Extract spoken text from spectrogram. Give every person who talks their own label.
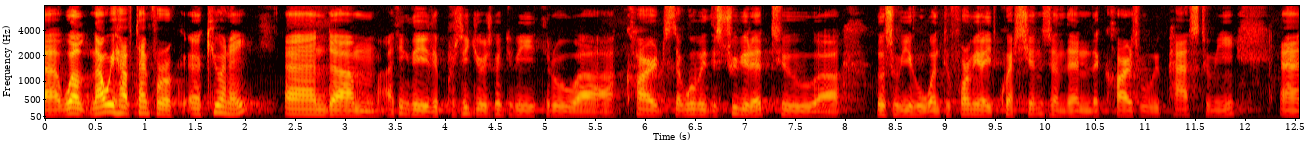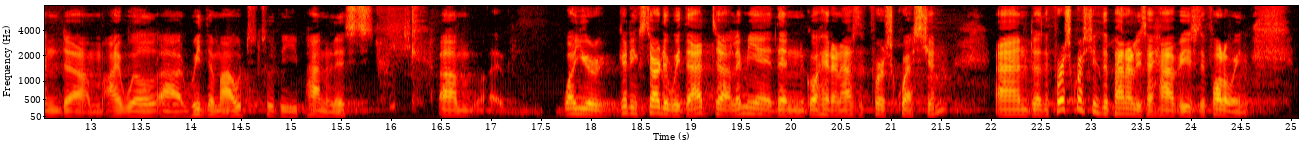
Speaker 1: Uh, well, now we have time for a, a Q&A. And um, I think the, the procedure is going to be through uh, cards that will be distributed to uh, those of you who want to formulate questions, and then the cards will be passed to me, and um, I will uh, read them out to the panelists. Um, while you're getting started with that, uh, let me uh, then go ahead and ask the first question. And uh, the first question to the panelists I have is the following.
